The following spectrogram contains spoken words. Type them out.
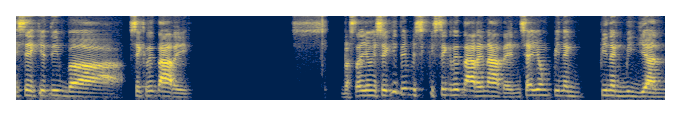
executive ah, secretary basta yung executive secretary natin, siya yung pinag pinagbigyan,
